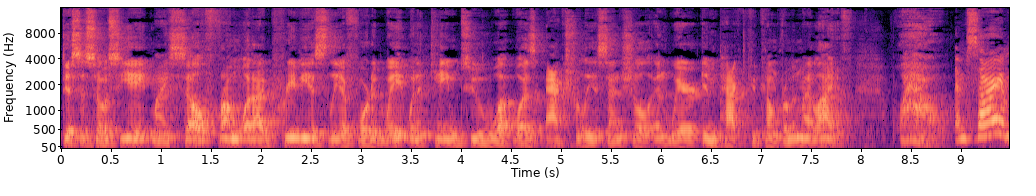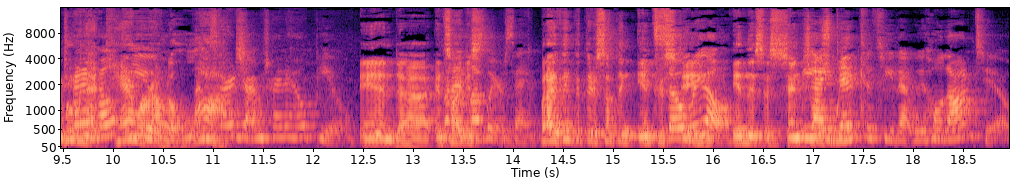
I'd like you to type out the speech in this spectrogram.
disassociate myself from what I previously afforded weight when it came to what was actually essential and where impact could come from in my life. Wow. I'm sorry. I'm Moving trying to that help camera you. around a I'm sorry. I'm trying to help you. And uh, and But so I, I just love what you're saying. But I think that there's something interesting real. in this The essentials week. identity that we hold on to.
